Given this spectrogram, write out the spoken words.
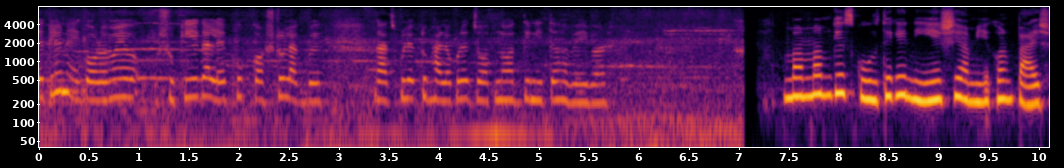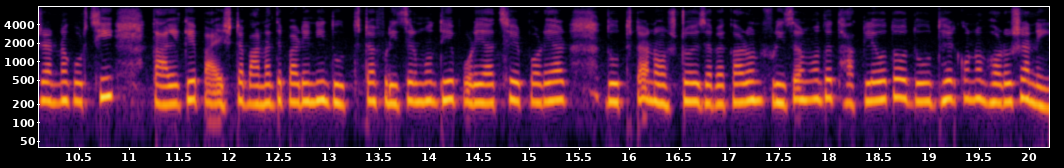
দেখলে না, এই গরমে শুকিয়ে গেলে খুব কষ্ট লাগবে। গাছগুলো একটু ভালো করে যত্ন আদি নিতে হবে এবার। মাম্মামকে স্কুল থেকে নিয়ে এসে আমি এখন পায়েস রান্না করছি। কালকে পায়েসটা বানাতে পারিনি, দুধটা ফ্রিজের মধ্যেই পড়ে আছে, এরপরে আর দুধটা নষ্ট হয়ে যাবে। কারণ ফ্রিজের মধ্যে থাকলেও তো দুধের কোনো ভরসা নেই।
